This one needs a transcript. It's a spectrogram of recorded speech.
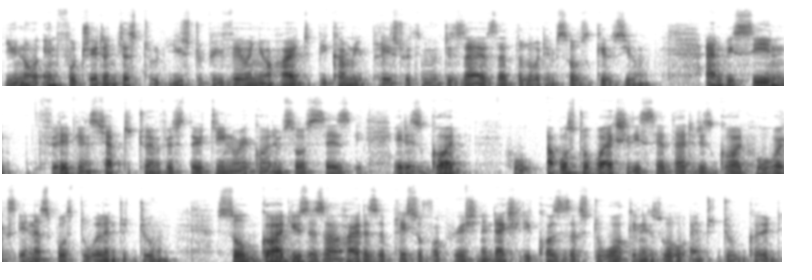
you know infiltrate and just to used to prevail in your heart become replaced with new desires that the lord himself gives you. And we see in philippians chapter 2 and verse 13 where god himself says it is god who apostle paul actually said that it is god who works in us both to will and to do so god uses our heart as a place of operation and actually causes us to walk in his will and to do good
